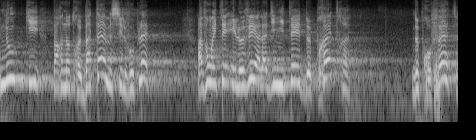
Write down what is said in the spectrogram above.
Nous qui, par notre baptême, s'il vous plaît, avons été élevés à la dignité de prêtres, de prophètes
